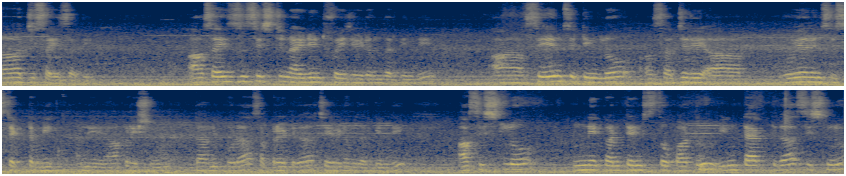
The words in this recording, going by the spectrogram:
large size అది. ఆ సైజు సిస్ట్ని ఐడెంటిఫై చేయడం జరిగింది. ఆ సేమ్ సిట్టింగ్లో ఆ సర్జరీ ఆ ఓవేరియన్ సిస్టెక్టమీ అనే ఆపరేషన్ దానికి కూడా సపరేట్గా చేయడం జరిగింది. ఆ సిస్ట్లో ఉండే కంటెంట్స్తో పాటు ఇంటాక్ట్గా సిస్ట్ను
